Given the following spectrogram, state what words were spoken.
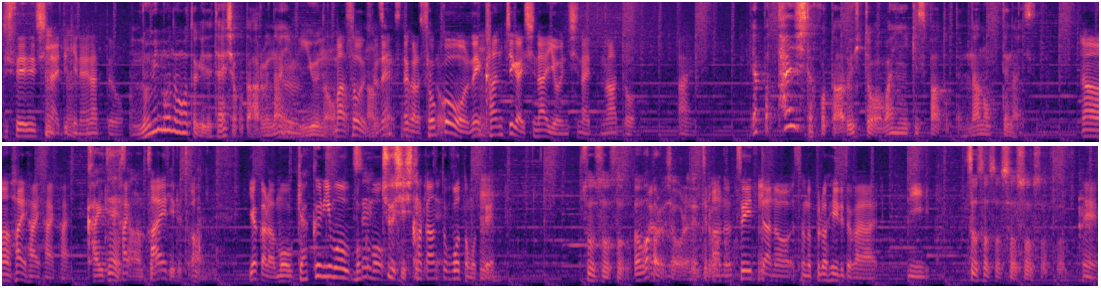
自制しないといけないなって思う。飲み物ごときで大したことあるないううのはまあそうですよね。だからそこをね、うん。勘違いしないようにしないとなと、はい、やっぱ大したことある人はワインエキスパートって名乗ってないですね。ああはいはいはいはい。書いてないです、はいあのプロフィールとかにも。だからもう逆にもう僕も注視して書かんとこうと思って、うん。そうそうそうあ分かるでしょ俺の言ってるこあのとツイッターのそのプロフィールとかに、ね、そうそうそうそうそうそう。そう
